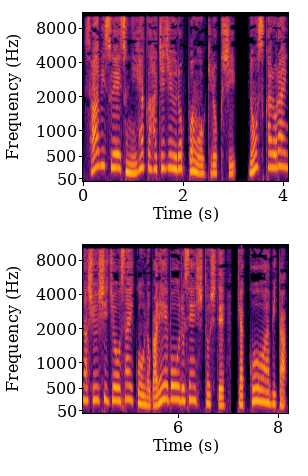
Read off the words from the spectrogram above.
サービスエース286本を記録し、ノースカロライナ州史上最高のバレーボール選手として脚光を浴びた。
